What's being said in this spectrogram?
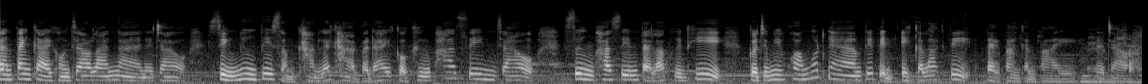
การแต่งกายของเจ้าล้านนานะเจ้า สิ่งหนึ่งที่สำคัญและขาดมาได้ก็คือผ้าสิ้นเจ้า ซึ่งผ้าสิ้นแต่ละพื้นที่ก็จะมีความงดงามที่เป็นเอกลักษณ์ที่แตกต่างกันไปแม่นนะเจ้าครับ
